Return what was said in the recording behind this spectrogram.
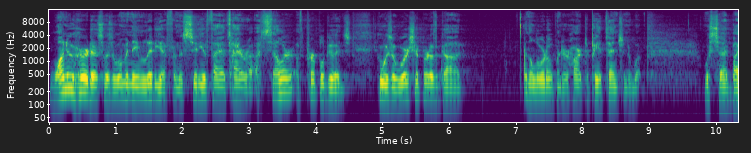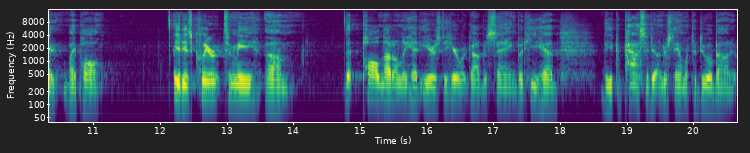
One who heard us was a woman named Lydia from the city of Thyatira, a seller of purple goods, who was a worshiper of God and the Lord opened her heart to pay attention to what was said by, by Paul. It is clear to me um, that Paul not only had ears to hear what God was saying, but he had the capacity to understand what to do about it.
